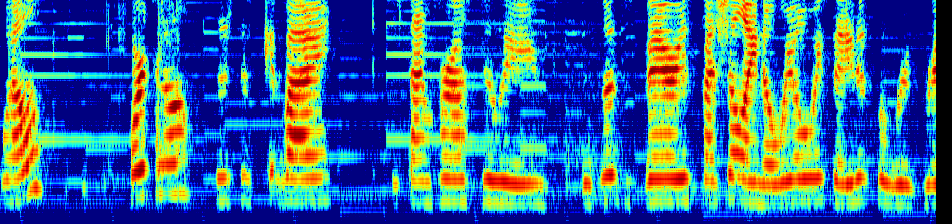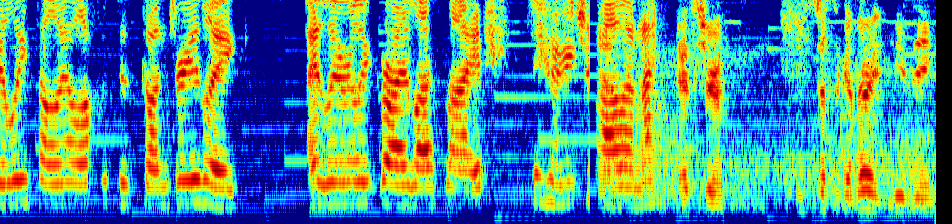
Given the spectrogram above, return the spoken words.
Well, Portugal, this is goodbye. It's time for us to leave. This was very special. I know we always say this, but we really fell in love with this country. Like, I literally cried last night during Valentine's. It's true. It's just like a very easy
